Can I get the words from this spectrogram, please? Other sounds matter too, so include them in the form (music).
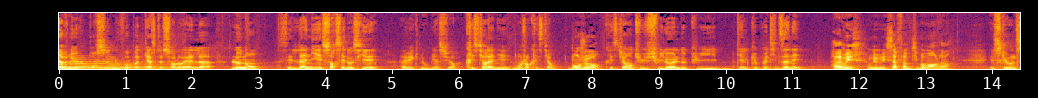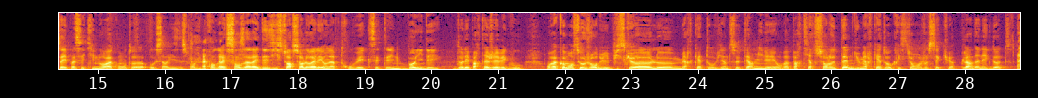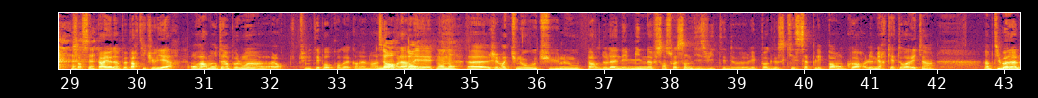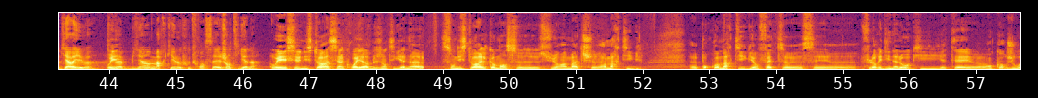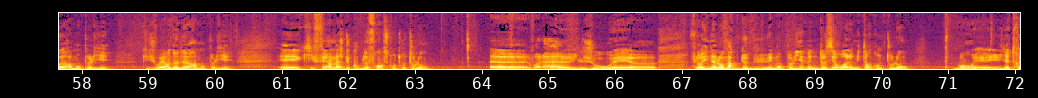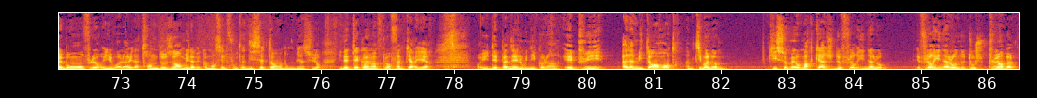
Bienvenue pour ce nouveau podcast sur l'OL. Le nom, c'est Lanier sort ses dossiers. Avec nous, bien sûr, Christian Lanier. Bonjour Christian. Bonjour. Christian, tu suis l'OL depuis quelques petites années? Ah oui, oui, oui, ça fait un petit moment là. Et ce que vous ne savez pas, c'est qu'il nous raconte euh, au service des sports du progrès sans arrêt des histoires sur l'OL et on a trouvé que c'était une bonne idée de les partager avec vous. On va commencer aujourd'hui puisque le mercato vient de se terminer. On va partir sur le thème du mercato. Christian, je sais que tu as plein d'anecdotes (laughs) sur cette période un peu particulière. On va remonter un peu loin. Alors, tu n'étais pas au progrès quand même hein, à ce Non, moment-là, non, mais non, non. euh, j'aimerais que tu nous, tu nous parles de l'année 1978 et de l'époque de ce qui s'appelait pas encore le mercato avec un, un petit bonhomme qui arrive, qui Oui. va bien marquer le foot français, Jean Tigana. Oui, c'est une histoire assez incroyable, Jean Tigana. Son histoire, elle commence euh, sur un match à Martigues. Euh, Pourquoi Martigues? En fait, euh, c'est euh, Fleury Dinalo qui était encore joueur à Montpellier, qui jouait en honneur à Montpellier, et qui fait un match de Coupe de France contre Toulon. Euh, voilà, il joue et euh, Fleury Dinalo marque deux buts et Montpellier mène 2-0 à la mi-temps contre Toulon. Bon, et il est très bon, Fleury, voilà, il a 32 ans, mais il avait commencé le foot à 17 ans, donc bien sûr, il était quand même un peu en fin de carrière. Il dépannait Louis Nicolin. Et puis, à la mi-temps, rentre un petit bonhomme qui se met au marquage de Fleury Dinalo. Et Fleury Dinalo ne touche plus un ballon.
